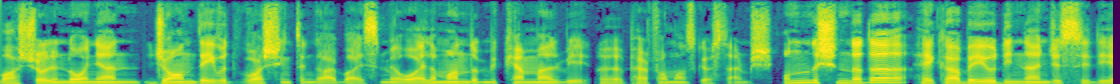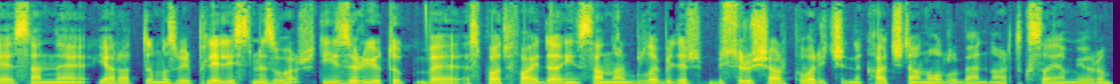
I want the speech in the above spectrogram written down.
başrolünde oynayan John David Washington galiba ismi. O eleman da mükemmel bir e, performans göstermiş. Onun dışında da HKBU dinlencesi diye seninle yarattığımız bir playlistimiz var. Deezer, YouTube ve Spotify'da insanlar bulabilir. Bir sürü şarkı var içinde. Kaç tane oldu ben artık sayamıyorum.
